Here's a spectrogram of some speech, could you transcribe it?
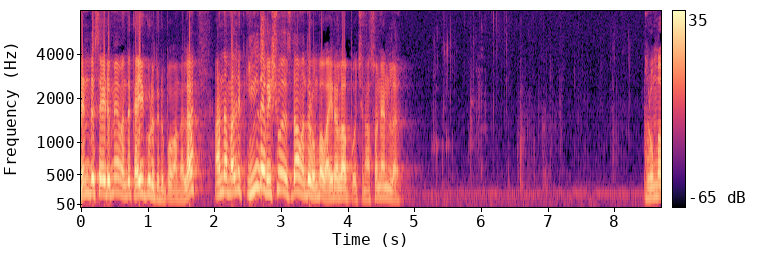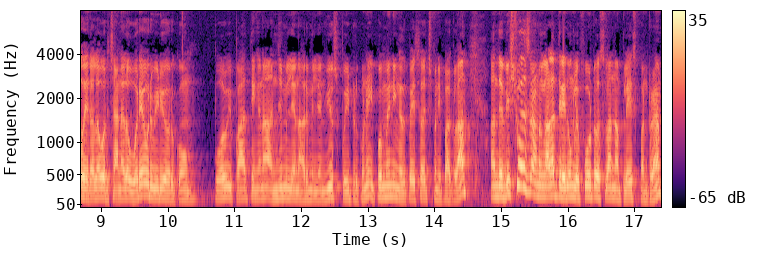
ரெண்டு சைடுமே வந்து கை கொடுத்துட்டு போவாங்கல்ல? அந்த மாதிரி இந்த விஷுவல்ஸ் தான் வந்து ரொம்ப வைரலாக போச்சு. நான் சொன்னேன்ல. ரொம்ப வைரலாக ஒரு சேனலில் ஒரே ஒரு வீடியோ இருக்கும். போய் பார்த்தீங்கன்னா அஞ்சு மில்லியன் ஆறு மில்லியன் வியூஸ் போயிட்டு இருக்குன்னு இப்போவுமே நீங்கள் அதை போய் சர்ச் பண்ணி பார்க்கலாம். அந்த விஷுவல்ஸ் நமக்கு நல்லா தெரியுது. உங்களுக்கு ஃபோட்டோஸ்லாம் நான் ப்ளேஸ் பண்ணுறேன்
